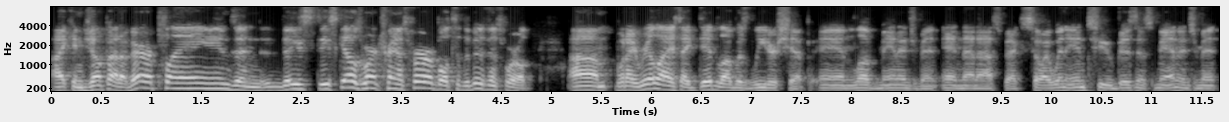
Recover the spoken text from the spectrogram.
I can jump out of airplanes." And these these skills weren't transferable to the business world. Um, what I realized I did love was leadership and love management and that aspect. So I went into business management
